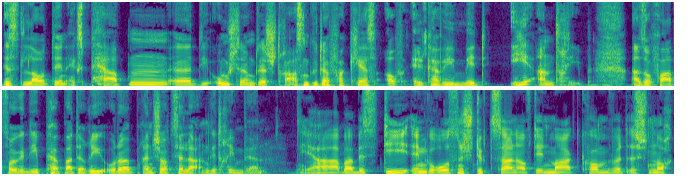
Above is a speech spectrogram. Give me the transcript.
ist laut den Experten äh, die Umstellung des Straßengüterverkehrs auf Lkw mit E-Antrieb. Also Fahrzeuge, die per Batterie oder Brennstoffzelle angetrieben werden. Ja, aber bis die in großen Stückzahlen auf den Markt kommen, wird es noch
